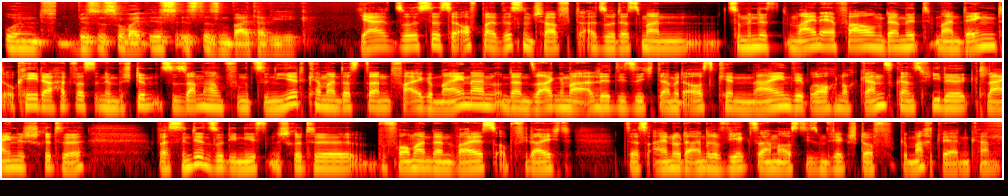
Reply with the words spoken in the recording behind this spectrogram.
und bis es soweit ist, ist es ein weiter Weg. Ja, so ist das ja oft bei Wissenschaft. Also, dass man, zumindest meine Erfahrung damit, man denkt, okay, da hat was in einem bestimmten Zusammenhang funktioniert, kann man das dann verallgemeinern und dann sagen immer alle, die sich damit auskennen, nein, wir brauchen noch ganz, ganz viele kleine Schritte. Was sind denn so die nächsten Schritte, bevor man dann weiß, ob vielleicht das ein oder andere Wirksame aus diesem Wirkstoff gemacht werden kann.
